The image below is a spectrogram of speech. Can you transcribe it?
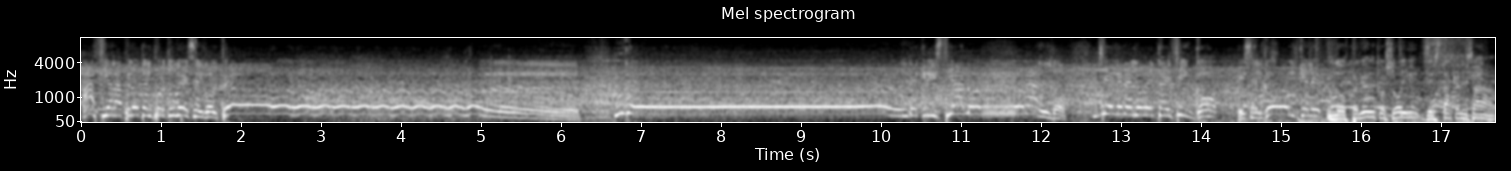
hacia la pelota el portugués, el golpeo. Cristiano Ronaldo. Llega en el 95. Es el gol que le Los periódicos hoy destacan esa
